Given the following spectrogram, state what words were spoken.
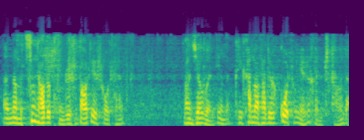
呃，那么清朝的统治是到这时候才完全稳定的。可以看到，它这个过程也是很长的。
